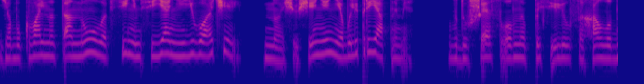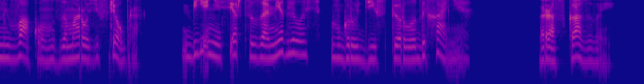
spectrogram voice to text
Я буквально тонула в синем сиянии его очей, но ощущения не были приятными. В душе словно поселился холодный вакуум, заморозив ребра. Биение сердца замедлилось, в груди сперло дыхание. «Рассказывай»,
